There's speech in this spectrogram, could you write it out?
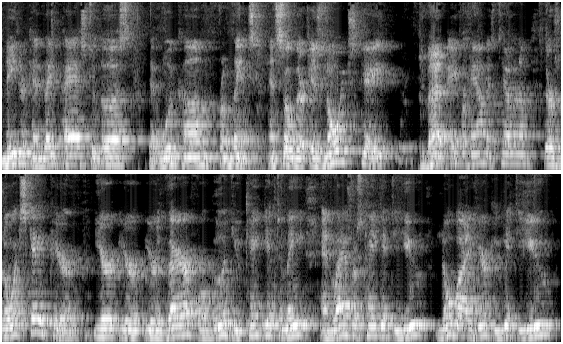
neither can they pass to us that would come from thence. And so there is no escape. Amen. Abraham is telling them there's no escape here. You're you're you're there for good. You can't get to me, and Lazarus can't get to you. Nobody here can get to you.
